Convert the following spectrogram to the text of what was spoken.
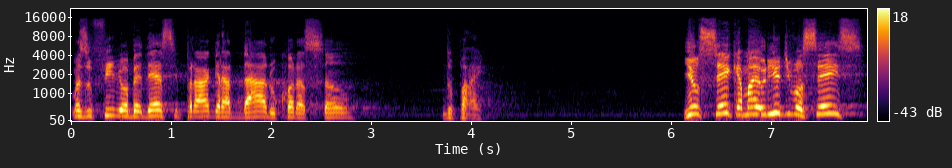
mas o filho obedece para agradar o coração do pai. E eu sei que a maioria de vocês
